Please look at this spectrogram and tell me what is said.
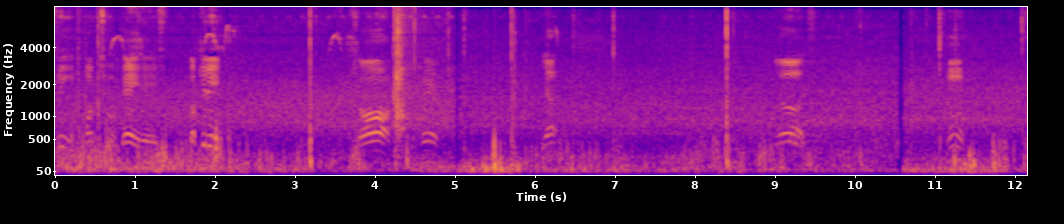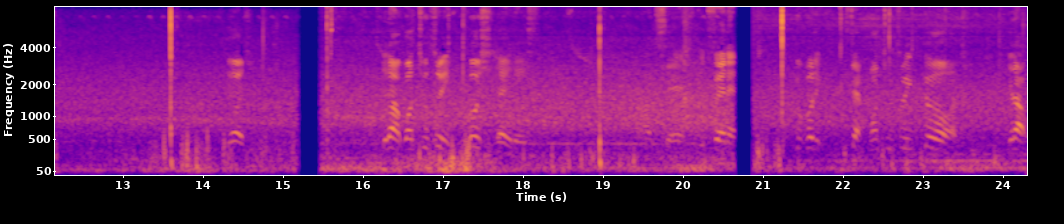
Clean. One, two. There it is. Lock it in. Short. Okay. Yeah. Good. Hmm. Good. Get out. One, two, three. Push. There it is. That's it. Good finish. Good bully. Step. One, two, three. Good. Get out.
